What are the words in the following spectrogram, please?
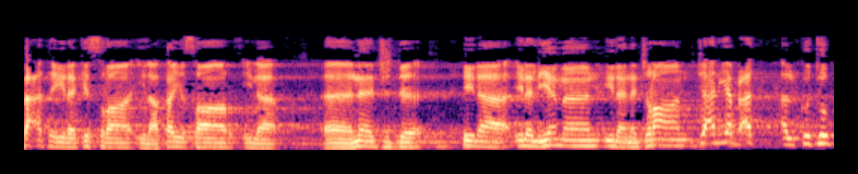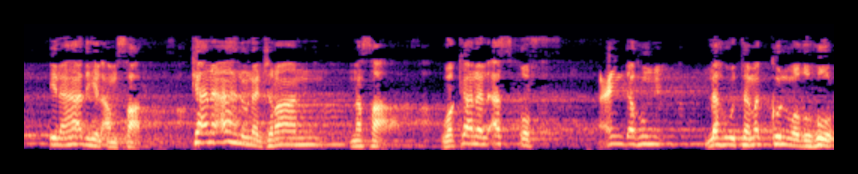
بعث إلى كسرى إلى قيصر إلى آه، نجد إلى, إلى اليمن إلى نجران جعل يبعث الكتب إلى هذه الأمصار. كان أهل نجران نصارى وكان الأسقف عندهم له تمكن وظهور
